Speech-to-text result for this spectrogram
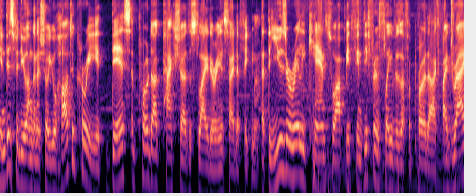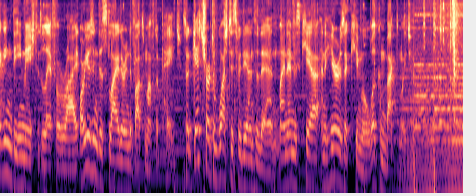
In this video, I'm gonna show you how to create this product pack shot slider inside the Figma that the user really can swap between different flavors of a product by dragging the image to the left or right or using the slider in the bottom of the page. So get sure to watch this video until the end. My name is Kia and here is Akimo. Welcome back to my channel.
